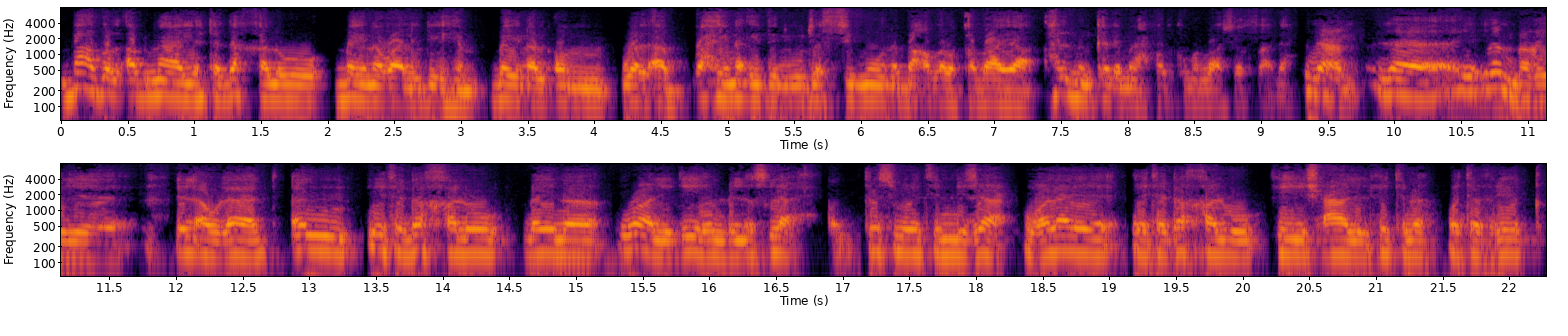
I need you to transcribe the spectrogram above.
بعض الأبناء يتدخلوا بين والديهم بين الأم والأب وحينئذ يجسمون بعض القضايا. هل من كلمة يحفظكم الله شيخ صالح؟ نعم. لا ينبغي للأولاد أن يتدخلوا بين والديهم بالإصلاح تسوية النزاع ولا يتدخلوا في إشعال الفتنة وتفريق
